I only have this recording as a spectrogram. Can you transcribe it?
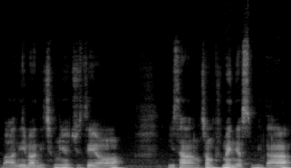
많이 많이 참여해 주세요. 이상 점프맨이었습니다.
